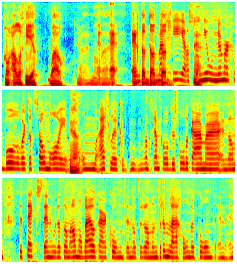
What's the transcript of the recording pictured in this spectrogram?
Gewoon alle vier. Wauw. Ja, helemaal... Uh echt dat, dat, magie, als een nieuw nummer geboren wordt, dat zo mooi. Om, om eigenlijk, wat Remco op de zolderkamer en dan de tekst en hoe dat dan allemaal bij elkaar komt. En dat er dan een drumlaag onder komt en, en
